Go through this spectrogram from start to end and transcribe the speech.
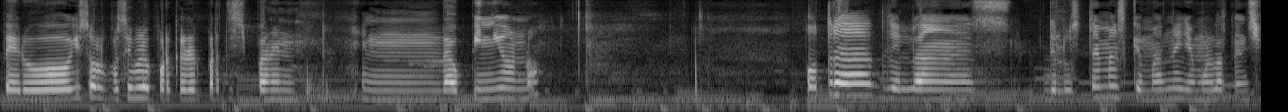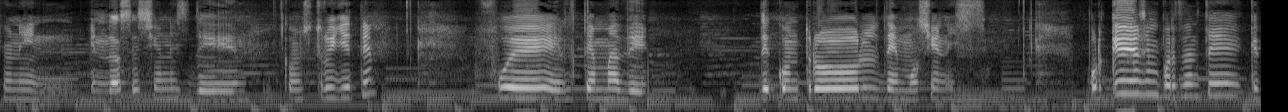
pero hizo lo posible por querer participar en, la opinión, ¿no? Otra de las de los temas que más me llamó la atención en, en las sesiones de Construyete fue el tema de, de control de emociones. ¿Por qué es importante que,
